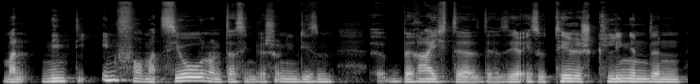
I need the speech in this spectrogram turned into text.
man nimmt die Information, und da sind wir schon in diesem äh, Bereich der, der sehr esoterisch klingenden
